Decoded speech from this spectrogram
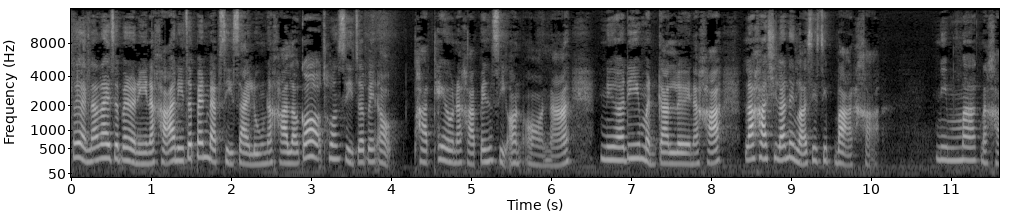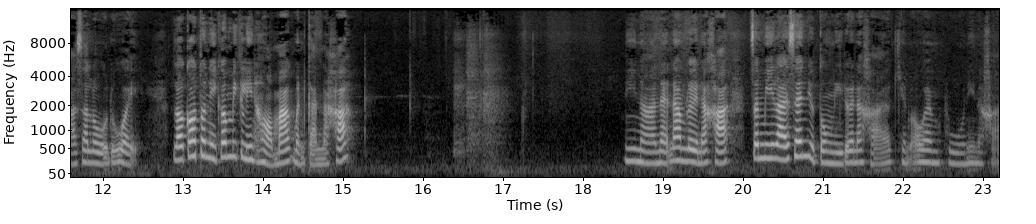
ตัวอย่างด้านในจะเป็นแบบนี้นะคะ อันนี้จะเป็นแบบสีสายลุงนะคะ แล้วก็โทนสีจะเป็นออกพาสเทลนะคะ เป็นสีอ่อนๆนะ เนื้อดีเหมือนกันเลยนะคะ ราคาชิ้นละ 140 บาทค่ะ นิ่มมากนะคะ สโลด้วย แล้วก็ตัวนี้ก็มีกลิ่นหอมมากเหมือนกันนะคะนี่นะแนะนำเลยนะคะ จะมีลายเส้นอยู่ตรงนี้ด้วยนะคะ เขียนว่าแวมพูนี่นะคะ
